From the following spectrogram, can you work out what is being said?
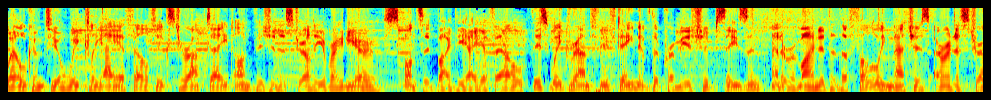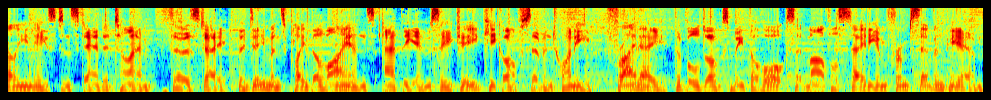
Welcome to your weekly AFL fixture update on Vision Australia Radio, sponsored by the AFL. This week, round 15 of the Premiership season, and a reminder that the following matches are in Australian Eastern Standard Time. Thursday, the Demons play the Lions at the MCG, kickoff 7:20. Friday, the Bulldogs meet the Hawks at Marvel Stadium from 7 p.m.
